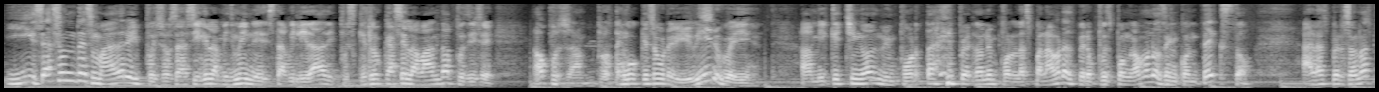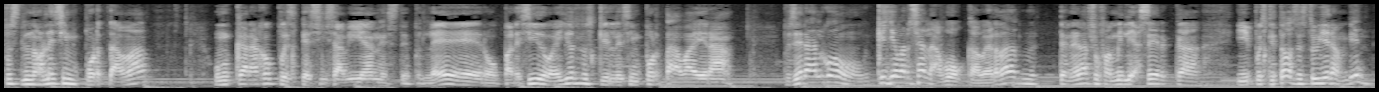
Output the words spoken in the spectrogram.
Y se hace un desmadre y pues, o sea, sigue la misma inestabilidad y pues, ¿qué es lo que hace la banda? Pues dice, no, pues lo tengo que sobrevivir, güey a mí qué chingados me importa, y perdonen por las palabras, pero pues pongámonos en contexto. A las personas pues no les importaba un carajo pues que si sabían este pues leer o parecido, a ellos los que les importaba era pues era algo que llevarse a la boca, ¿verdad? Tener a su familia cerca y pues que todos estuvieran bien.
